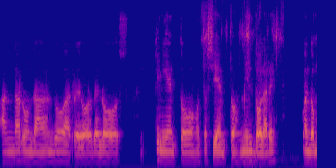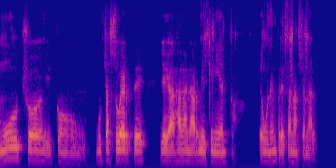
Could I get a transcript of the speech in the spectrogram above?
anda rondando alrededor de los 500, 800, mil dólares, cuando mucho y con mucha suerte llegas a ganar 1500 en una empresa nacional.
